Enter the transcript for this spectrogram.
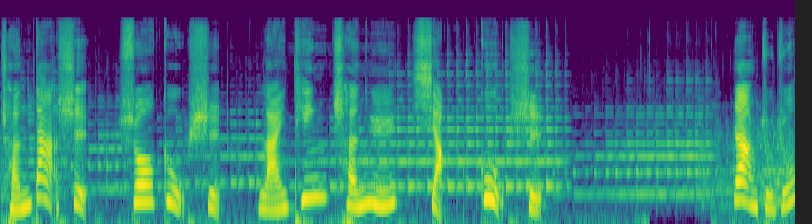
成大事，说故事，来听成语小故事。让祖竹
